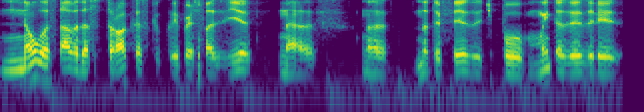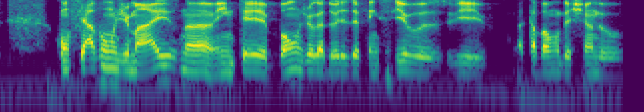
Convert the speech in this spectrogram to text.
não gostava das trocas que o Clippers fazia nas, na, na defesa, tipo, muitas vezes eles confiavam demais na, em ter bons jogadores defensivos e acabavam deixando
